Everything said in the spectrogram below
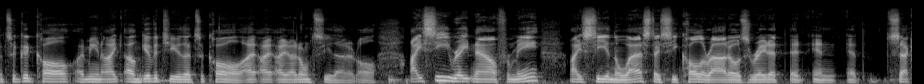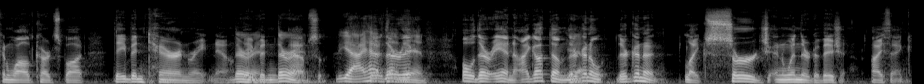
that's a good call. I mean, I, will mm-hmm. give it to you. That's a call. I, I I don't see that at all. I see right now for me. I see in the West. I see Colorado's right at at, in, at second wild card spot. They've been tearing right now. They're They've in. been they're absolutely. Yeah, I have they're, them they're in. in. Oh, they're in. I got them. They're yeah. gonna they're gonna like surge and win their division. I think.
